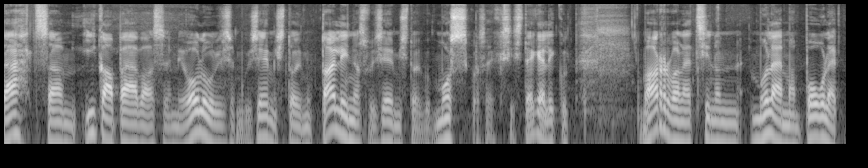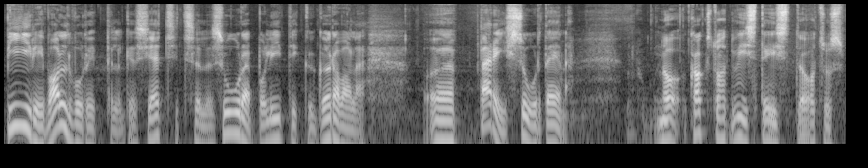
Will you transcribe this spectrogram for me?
tähtsam, igapäevasem ja olulisem kui see, mis toimub Tallinnas või see, mis toimub Moskvas, ehk siis tegelikult ma arvan, et siin on mõlema poole piirivalvuritel, kes jätsid selle suure poliitika kõrvale, päris suur teene no kaks tuhat viisteist otsus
